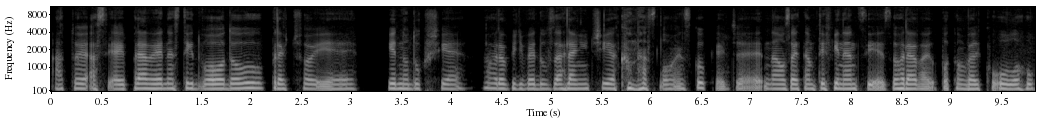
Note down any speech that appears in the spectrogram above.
a to je asi aj práve jeden z tých dôvodov, prečo je jednoduchšie robiť vedu v zahraničí ako na Slovensku, keďže naozaj tam tie financie zohrávajú potom veľkú úlohu.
